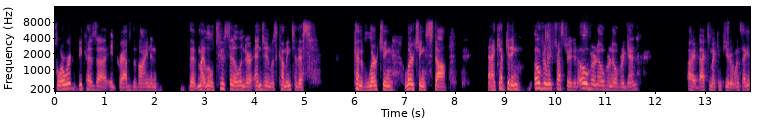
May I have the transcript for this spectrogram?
forward because uh, it grabs the vine and the, my little two cylinder engine was coming to this kind of lurching lurching stop and i kept getting overly frustrated over and over and over again all right back to my computer one second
